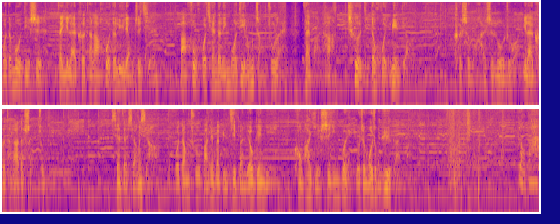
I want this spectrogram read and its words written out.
我的目的是在伊莱克特拉获得力量之前，把复活前的灵魔地龙找出来，再把它彻底的毁灭掉。可是我还是落入伊莱克特拉的手中。现在想想，我当初把那本笔记本留给你，恐怕也是因为有着某种预感吧。老爸，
